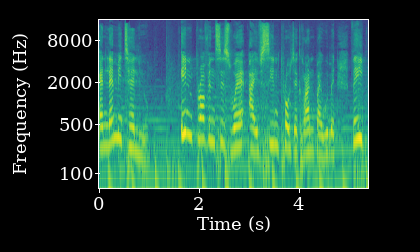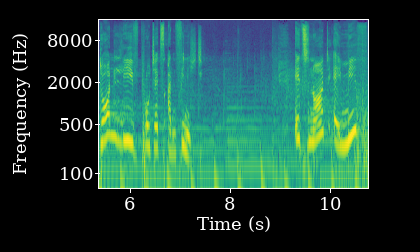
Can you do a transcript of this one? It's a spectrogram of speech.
And let me tell you, in provinces where I've seen projects run by women, they don't leave projects unfinished. It's not a myth.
